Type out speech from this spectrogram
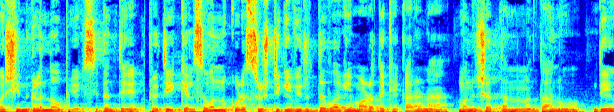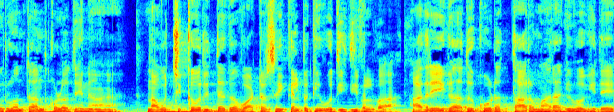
ಮಷಿನ್ಗಳನ್ನ ಉಪಯೋಗಿಸಿದಂತೆ ಪ್ರತಿ ಕೆಲಸವನ್ನು ಕೂಡ ಸೃಷ್ಟಿಗೆ ವಿರುದ್ಧವಾಗಿ ಮಾಡೋದಕ್ಕೆ ಕಾರಣ ಮನುಷ್ಯ ತನ್ನನ್ನು ತಾನು ದೇವರು ಅಂತ ಅಂದ್ಕೊಳ್ಳೋದೇನಾ? ನಾವು ಚಿಕ್ಕವರಿದ್ದಾಗ ವಾಟರ್ ಸೈಕಲ್ ಬಗ್ಗೆ ಓದಿದೀವಲ್ವಾ? ಆದ್ರೆ ಈಗ ಅದು ಕೂಡ ತಾರುಮಾರಾಗಿ ಹೋಗಿದೆ.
